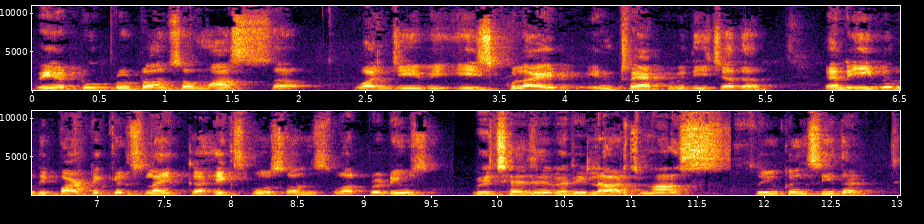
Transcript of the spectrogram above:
where two protons of mass uh, 1 GeV each collide, interact with each other, and even the particles like uh, Higgs bosons were produced, which has a very large mass. So you can see that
